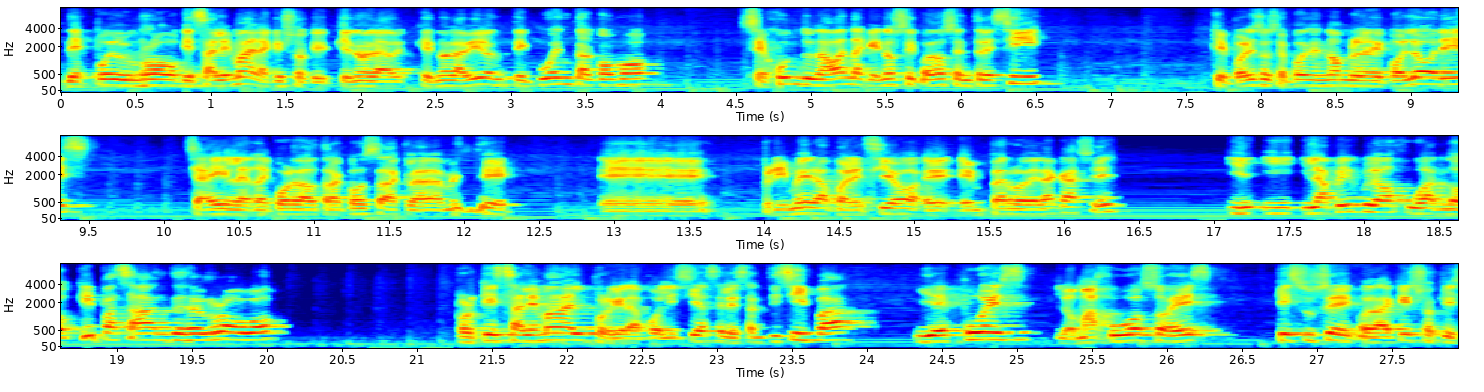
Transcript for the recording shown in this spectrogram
después de un robo que sale mal, aquellos que, no la, vieron, te cuenta cómo se junta una banda que no se conoce entre sí, que por eso se pone nombre de colores. Si a alguien le recuerda otra cosa, claramente eh, primero apareció eh, en Perro de la Calle. Y, la película va jugando qué pasa antes del robo, por qué sale mal, porque la policía se les anticipa. Y después, lo más jugoso es qué sucede con aquellos que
